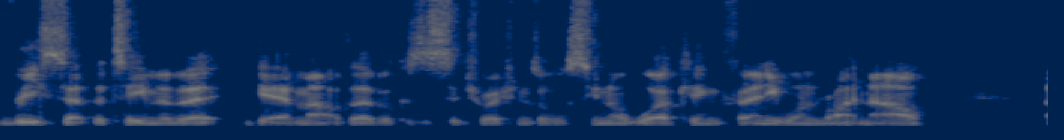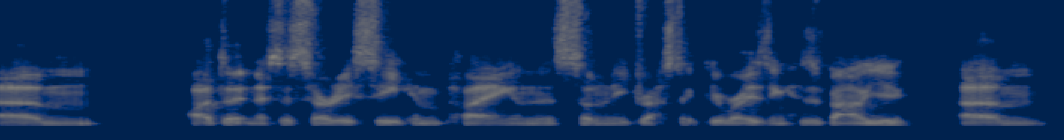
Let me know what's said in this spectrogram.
reset the team a bit, get him out of there because the situation is obviously not working for anyone right now. Um, I don't necessarily see him playing and then suddenly drastically raising his value. Um,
